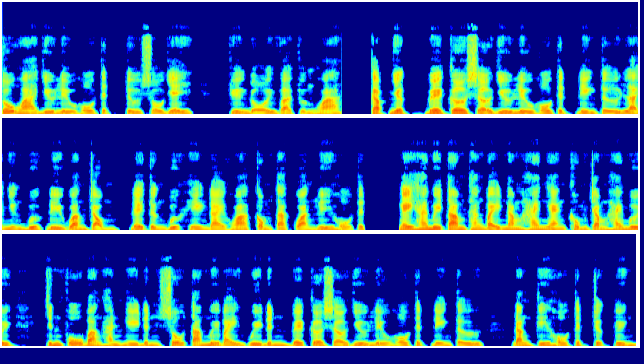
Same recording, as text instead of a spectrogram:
số hóa dữ liệu hộ tịch từ sổ giấy, chuyển đổi và chuẩn hóa, cập nhật về cơ sở dữ liệu hộ tịch điện tử là những bước đi quan trọng để từng bước hiện đại hóa công tác quản lý hộ tịch. Ngày 28 tháng 7 năm 2020, Chính phủ ban hành Nghị định số 87 quy định về cơ sở dữ liệu hộ tịch điện tử, đăng ký hộ tịch trực tuyến.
